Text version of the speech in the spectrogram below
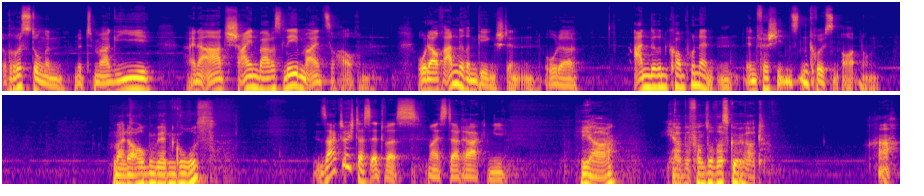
Rüstungen mit Magie eine Art scheinbares Leben einzuhauchen oder auch anderen Gegenständen oder anderen Komponenten in verschiedensten Größenordnungen. Meine Augen werden groß. Sagt euch das etwas, Meister Ragni? Ja, ich habe von sowas gehört. Ha,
